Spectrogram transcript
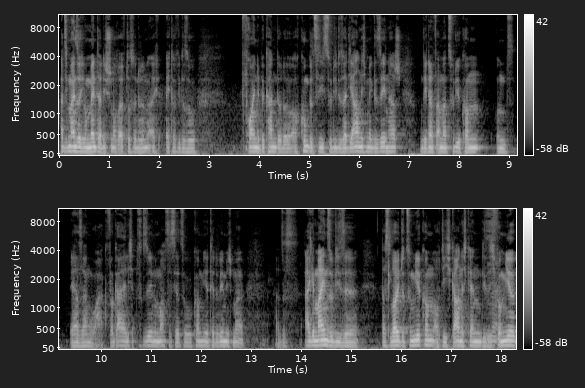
Also ich meine, solche Momente hatte ich schon auch öfters, wenn du dann echt- auch wieder so Freunde, Bekannte oder auch Kumpels siehst, so, die du seit Jahren nicht mehr gesehen hast und die dann auf einmal zu dir kommen und ja, sagen, wow, voll geil, ich habe das gesehen, du machst das jetzt so, komm hier, tätowier mich mal. Also allgemein so diese, dass Leute zu mir kommen, auch die ich gar nicht kenne, die sich Ja. von mir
